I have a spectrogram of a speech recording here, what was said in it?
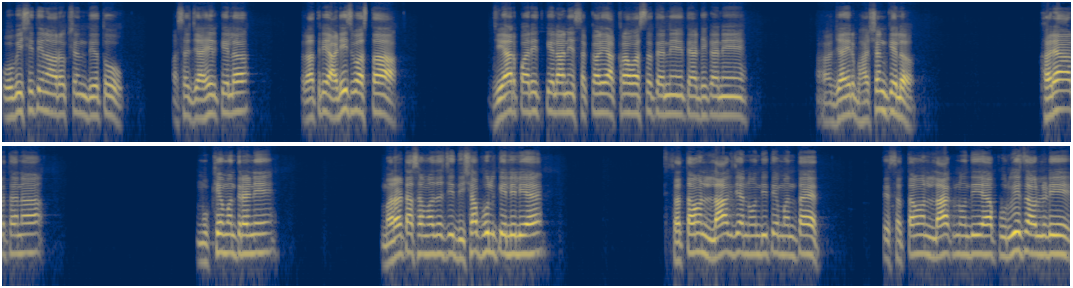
ओबीसीतून आरक्षण देतो असं जाहीर केलं. रात्री अडीच वाजता जी आर पारित केला आणि सकाळी अकरा वाजता त्याने त्या ठिकाणी जाहीर भाषण केलं. खऱ्या अर्थानं मुख्यमंत्र्यांनी मराठा समाजाची दिशाभूल केलेली आहे. सत्तावन्न लाख ज्या नोंदी ते म्हणतायत ते सत्तावन्न लाख नोंदी यापूर्वीच ऑलरेडी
